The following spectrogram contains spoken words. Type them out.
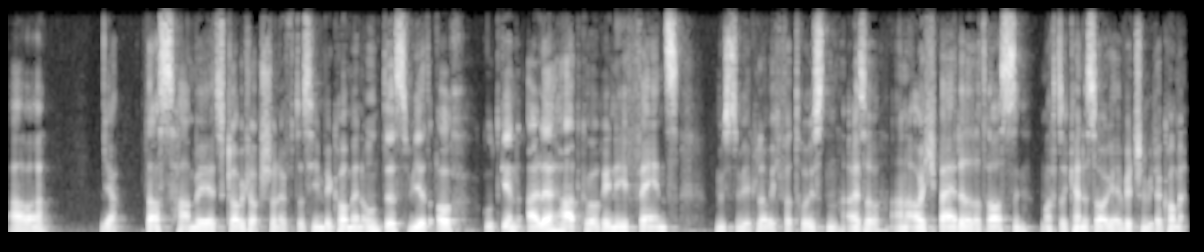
Aber ja, das haben wir jetzt, glaube ich, auch schon öfters hinbekommen und das wird auch gut gehen. Alle Hardcore-René-Fans müssen wir, glaube ich, vertrösten. Also an euch beide da draußen, macht euch keine Sorge, er wird schon wieder kommen.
